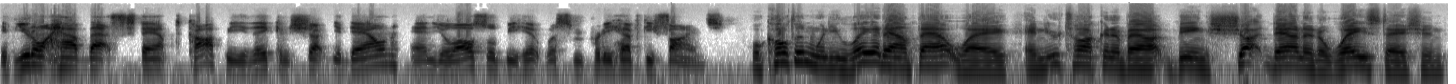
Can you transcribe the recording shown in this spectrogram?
if you don't have that stamped copy, they can shut you down and you'll also be hit with some pretty hefty fines. Well, Colton, when you lay it out that way and you're talking about being shut down at a weigh station,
